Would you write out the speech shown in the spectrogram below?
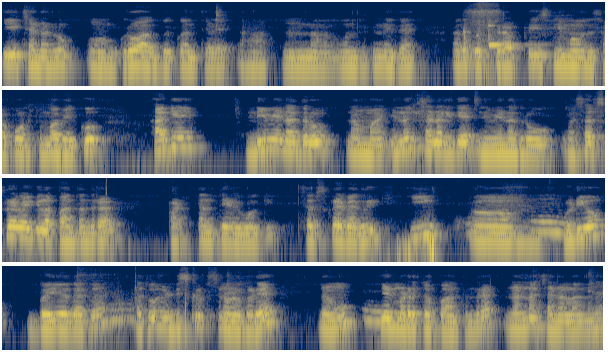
ಈ ಚಾನಲ್ಲು ಗ್ರೋ ಆಗಬೇಕು ಅಂತೇಳಿ ನನ್ನ ಒಂದು ಇದನ್ನಿದೆ ಅದಕ್ಕೋಸ್ಕರ ಪ್ಲೀಸ್ ನಿಮ್ಮ ಒಂದು ಸಪೋರ್ಟ್ ತುಂಬ ಬೇಕು. ಹಾಗೆ ನೀವೇನಾದರೂ ನಮ್ಮ ಇನ್ನೊಂದು ಚಾನಲ್ಗೆ ನೀವೇನಾದರೂ ಸಬ್ಸ್ಕ್ರೈಬ್ ಆಗಿಲ್ಲಪ್ಪ ಅಂತಂದ್ರೆ ಪಟ್ ಅಂತೇಳಿ ಹೋಗಿ ಸಬ್ಸ್ಕ್ರೈಬ್ ಆಗಿರಿ. ಈ ವಿಡಿಯೋ ಬೈಯೋದಾಗ ಅಥವಾ ಡಿಸ್ಕ್ರಿಪ್ಷನ್ ಒಳಗಡೆ ನಾವು ಏನು ಮಾಡಿರ್ತಪ್ಪ ಅಂತಂದ್ರೆ ನನ್ನ ಚಾನಲನ್ನು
